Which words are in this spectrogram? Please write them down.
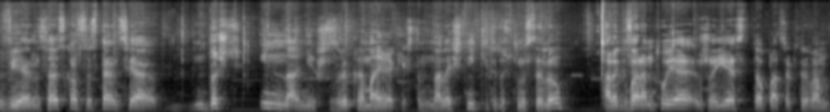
Więc to jest konsystencja dość inna niż zwykle mają jakieś tam naleśniki czy coś w tym stylu. Ale gwarantuję, że jest to placek, który Wam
